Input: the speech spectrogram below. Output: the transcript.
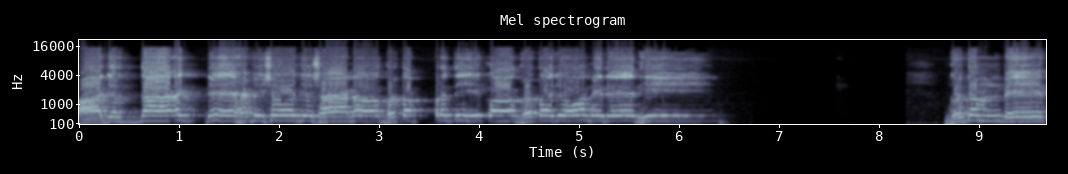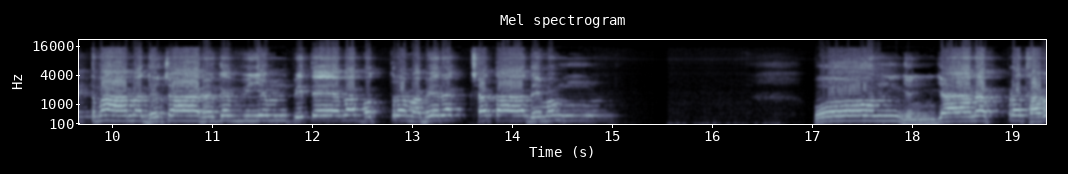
आजुर्दा अग्ने हविषो जुषाणो घृतप्रतीको घृतयो निरेधि घृतं पेत्वा मधुचारुगव्यं पितेव पुत्रमभिरक्षताधिमम् ॐ युञ्जानः प्रथम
